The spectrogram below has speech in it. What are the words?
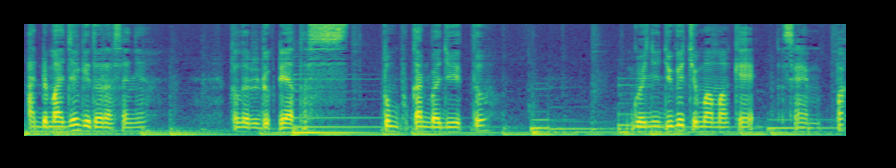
Adem aja gitu rasanya. Kalau duduk di atas tumpukan baju itu gue juga cuma make sempak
